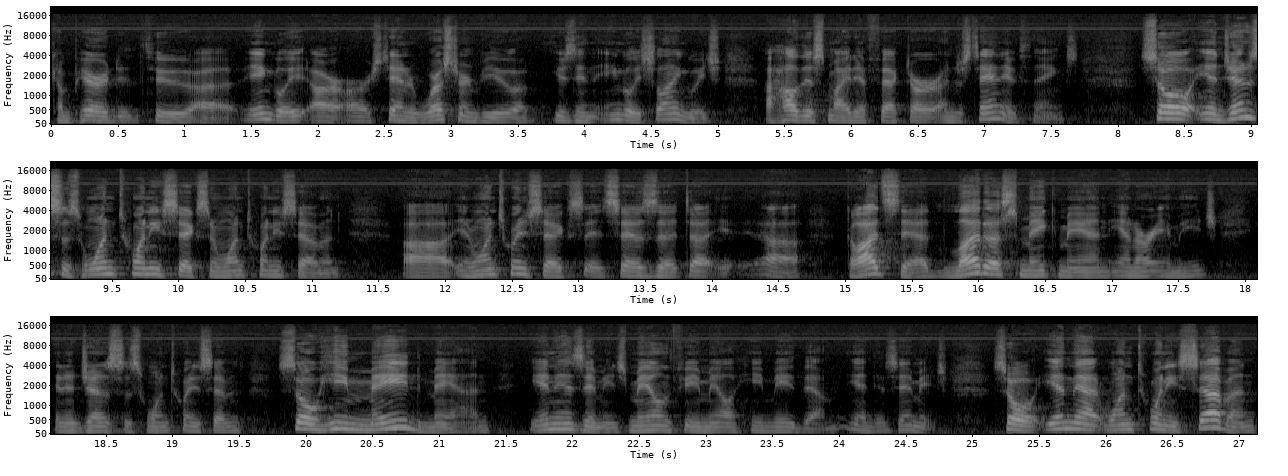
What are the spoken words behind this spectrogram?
compared to uh, English, our, our, standard Western view of using the English language, uh, how this might affect our understanding of things. So in Genesis 1:26 and 127, uh, in 126 it says that uh, uh, God said, "Let us make man in our image." And in Genesis 1:27, so He made man in His image, male and female. He made them in His image. So in that 127,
